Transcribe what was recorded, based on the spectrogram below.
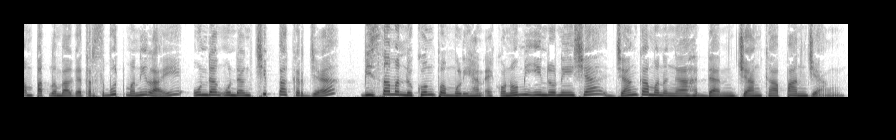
empat lembaga tersebut menilai Undang-Undang Cipta Kerja bisa mendukung pemulihan ekonomi Indonesia jangka menengah dan jangka panjang.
